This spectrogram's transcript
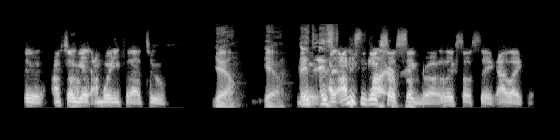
Dude, I'm so Um, good. I'm waiting for that too. Yeah, yeah. Dude, It's, it's it honestly looks fire, so sick, bro. It looks so sick. I like it.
